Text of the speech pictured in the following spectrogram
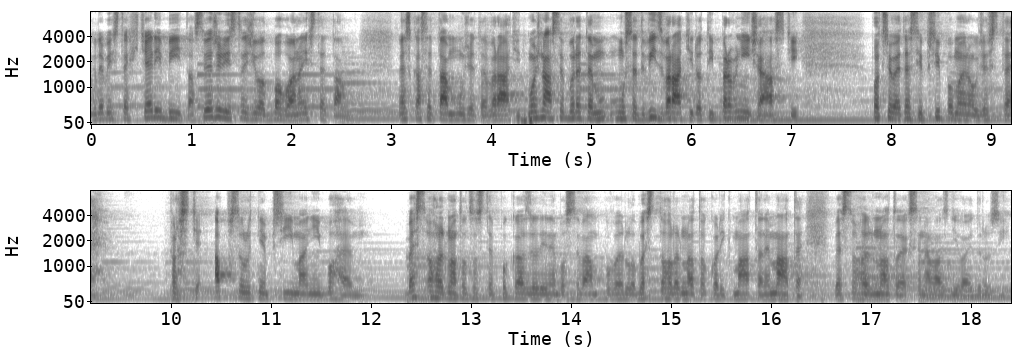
kde byste chtěli být a svěřili jste život Bohu a nejste tam, dneska se tam můžete vrátit. Možná se budete muset víc vrátit do té první části. Potřebujete si připomenout, že jste prostě absolutně přijímaní Bohem. Bez ohledu na to, co jste pokazili nebo se vám povedlo, bez ohledu na to, kolik máte, nemáte, bez ohledu na to, jak se na vás dívají druzí.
